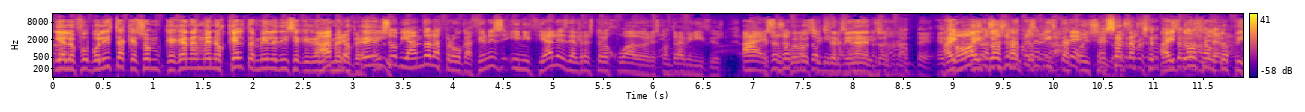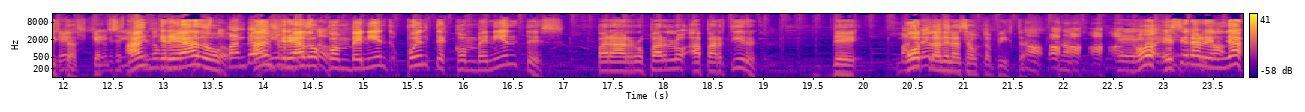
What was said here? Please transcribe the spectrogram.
y a los futbolistas que son que ganan menos que él también le dice que ganan Ah, pero, menos pero que él. estáis obviando las provocaciones iniciales del resto de jugadores contra Vinicius. Ah, Es eso es otra autopista. Terminar, entonces. Hay, No, hay no, dos autopistas representante Hay dos autopistas. ¿Qué- qué se está Han creado, han creado justo. convenient- puentes convenientes para arroparlo a partir de otra de las autopistas. No, no. eh, No, esa es la realidad.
